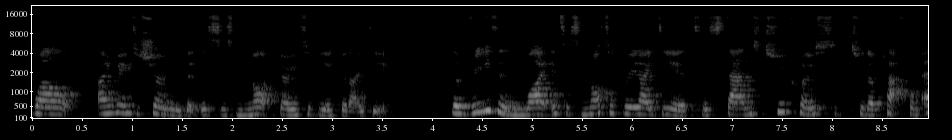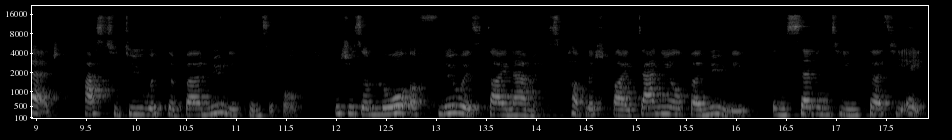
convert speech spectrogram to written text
Well, I'm going to show you that this is not going to be a good idea. The reason why it is not a great idea to stand too close to the platform edge has to do with the Bernoulli principle, which is a law of fluid dynamics published by Daniel Bernoulli in 1738.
